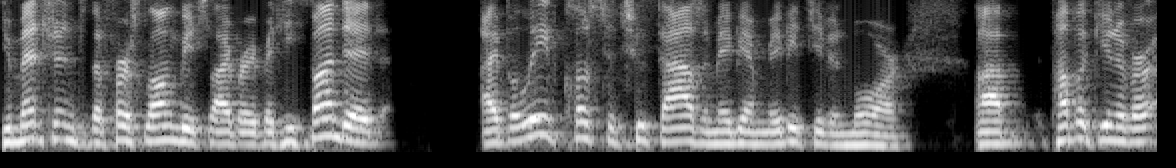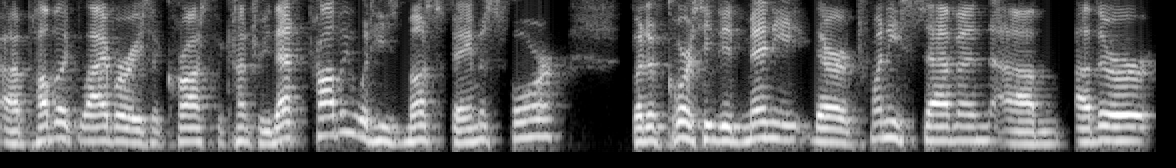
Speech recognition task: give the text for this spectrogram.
You mentioned the first Long Beach Library, but he funded, I believe, close to 2,000, maybe maybe it's even more, uh, public uh, public libraries across the country. That's probably what he's most famous for. But of course, he did many. There are 27 um, other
